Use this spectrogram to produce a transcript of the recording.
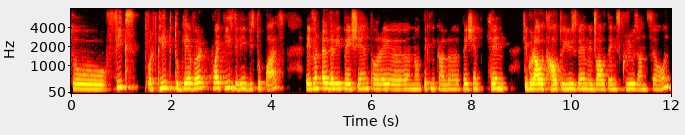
to fix or clip together quite easily these two parts. Even elderly patient or a, non-technical uh, patient can figure out how to use them without any screws and so on.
